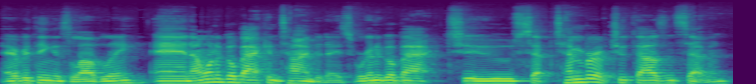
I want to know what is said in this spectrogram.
Everything is lovely. And I want to go back in time today. So we're going to go back to September of 2007.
